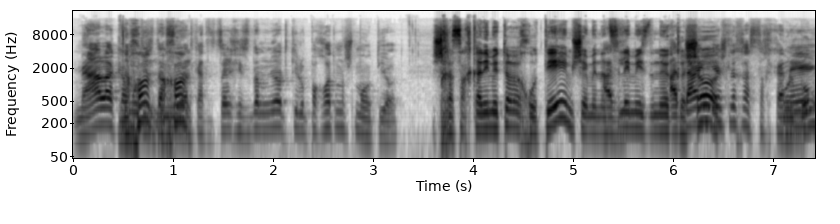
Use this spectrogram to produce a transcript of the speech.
מעל הכמות נכון, הזדמנויות, נכון. כי אתה צריך הזדמנויות כאילו פחות משמעותיות. יש לך שחקנים יותר איכותיים שמנצלים הזדמנויות קשות. עדיין יש לך שחקני.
